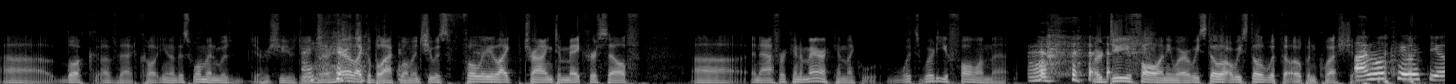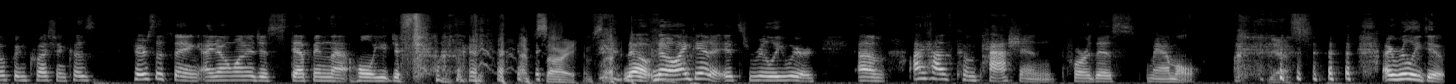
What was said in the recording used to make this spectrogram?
uh, look of that cult. You know, this woman was she was doing her hair like a black woman. She was fully like trying to make herself uh, an African American. Like, what's where do you fall on that, or do you fall anywhere? Are we still are we still with the open question? I'm okay with the open question because here's the thing: I don't want to just step in that hole you just. I'm sorry. I'm sorry. no, no, I get it. It's really weird. Um, I have compassion for this mammal. Yes. I really do.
